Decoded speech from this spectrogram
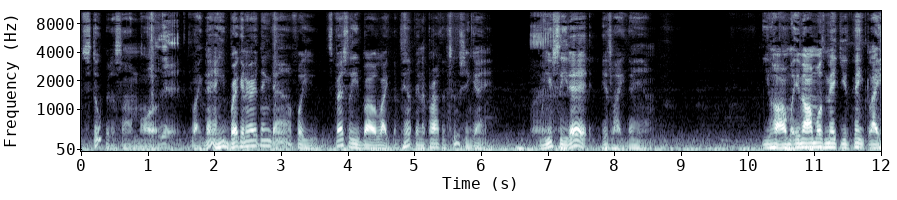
stupid or something, or yeah. like, damn, he breaking everything down for you, especially about like the pimp and the prostitution game. When you see that, it's like, damn, you almost it almost make you think like,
